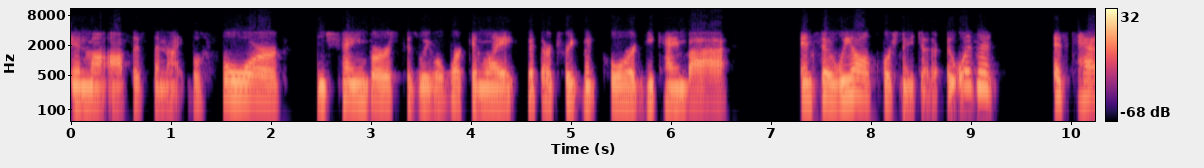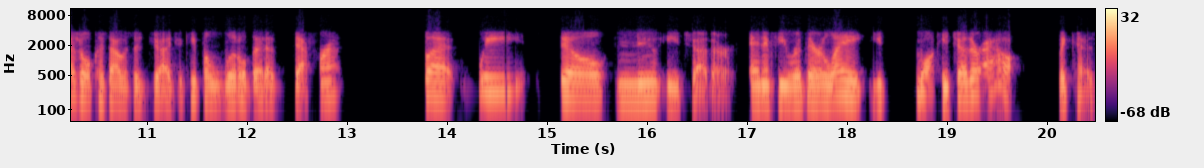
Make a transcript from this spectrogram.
in my office the night before in chambers because we were working late with our treatment court, and he came by, and so we all, of course, knew each other. It wasn't as casual because I was a judge. You keep a little bit of deference, but we still knew each other. And if you were there late, you'd walk each other out because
